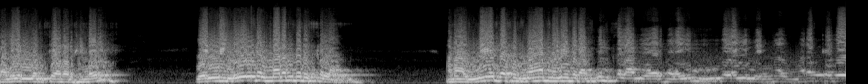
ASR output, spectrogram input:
கலியமூர்த்தி அவர்களே என்னை நீங்கள் மறந்திருக்கலாம். ஆனால் மேதகு மாமனிதர் அப்துல் கலாம் அவர்களையும் உங்களையும் என்னால் மறக்கவே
